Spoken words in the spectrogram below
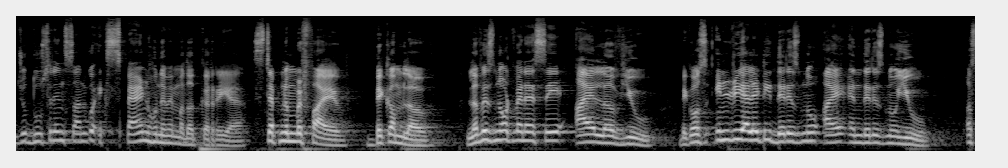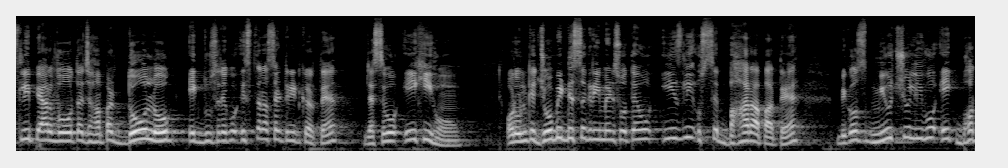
जो दूसरे इंसान को एक्सपैंड होने में मदद कर रही है। Step number five become love love is not when I say I love you because in reality there is no I and there is no you असली प्यार वो होता है जहाँ पर दो लोग एक दूसरे को इस तरह से ट्रीट करते हैं जैसे वो एक ही हों। और उनके जो भी डिसएग्रीमेंट्स होते हैं, वो ईजिली उससे बाहर आ पाते हैं बिकॉज़ म्यूचुअली वो एक बहुत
